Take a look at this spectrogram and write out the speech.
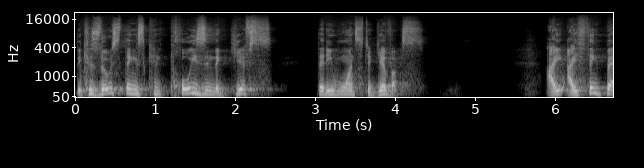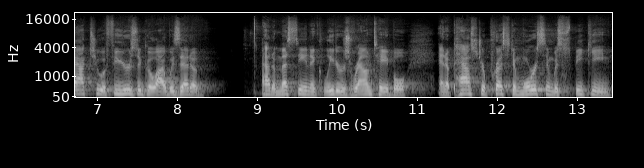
because those things can poison the gifts that He wants to give us. I, I think back to a few years ago, I was at a, at a Messianic Leaders Roundtable, and a pastor, Preston Morrison, was speaking,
